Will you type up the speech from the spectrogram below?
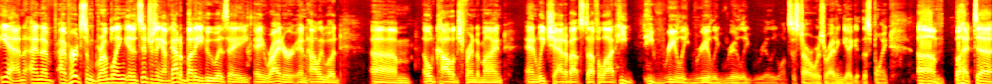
yeah, and, and I've I've heard some grumbling, and it's interesting. I've got a buddy who is a a writer in Hollywood, um, old college friend of mine, and we chat about stuff a lot. He he really, really, really, really wants a Star Wars writing gig at this point. Um, but uh,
